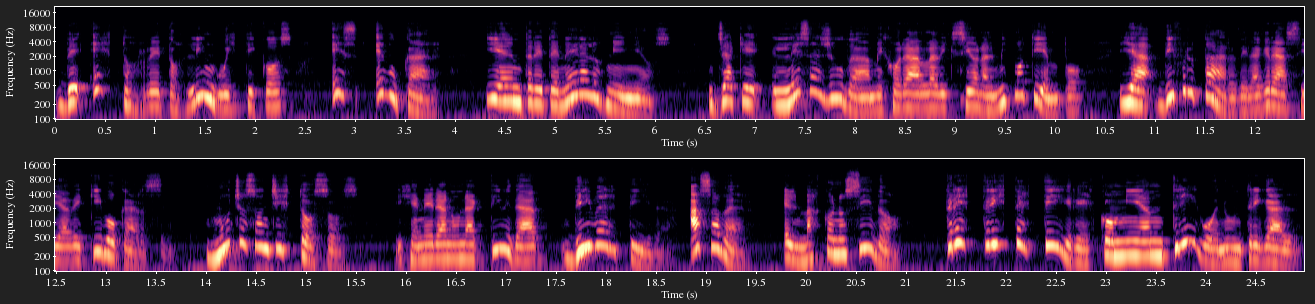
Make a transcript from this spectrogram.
de estos retos lingüísticos es educar y entretener a los niños, ya que les ayuda a mejorar la dicción al mismo tiempo y a disfrutar de la gracia de equivocarse. Muchos son chistosos y generan una actividad divertida. A saber, el más conocido, tres tristes tigres comían trigo en un trigal.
